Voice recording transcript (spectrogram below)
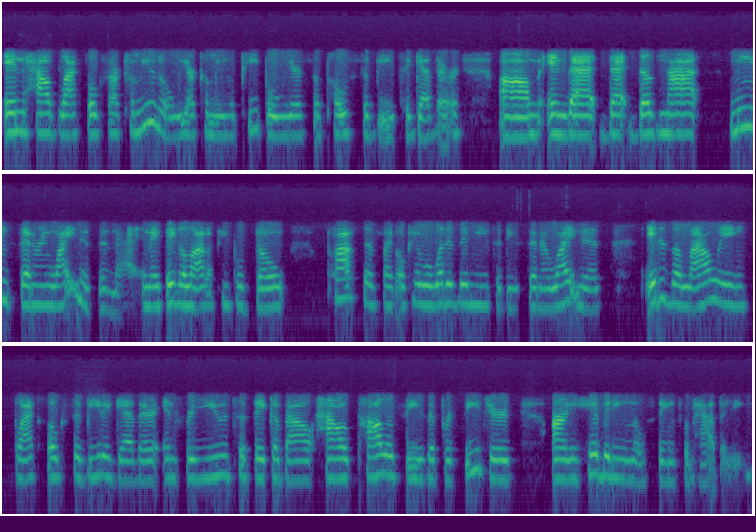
in how black folks are communal. We are communal people. We are supposed to be together. Um, and that that does not mean centering whiteness in that. And I think a lot of people don't process like, okay, well, what does it mean to decenter whiteness? It is allowing Black folks to be together and for you to think about how policies and procedures are inhibiting those things from happening.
